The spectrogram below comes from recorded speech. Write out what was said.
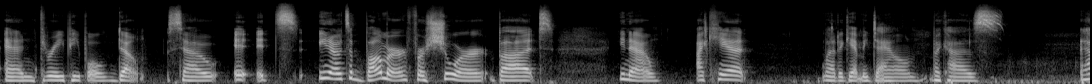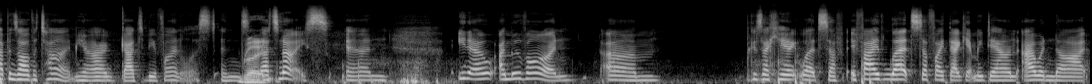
and three people don't. So it, it's, you know, it's a bummer for sure, but, you know, I can't let it get me down because it happens all the time. You know, I got to be a finalist, and so right. that's nice. And you know, I move on. Um, because I can't let stuff. If I let stuff like that get me down, I would not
